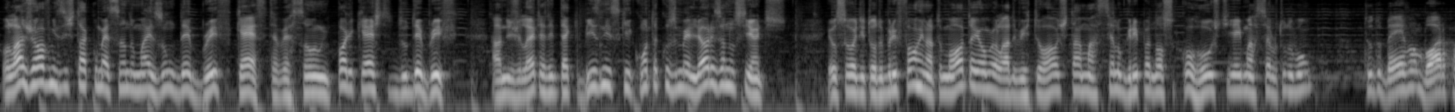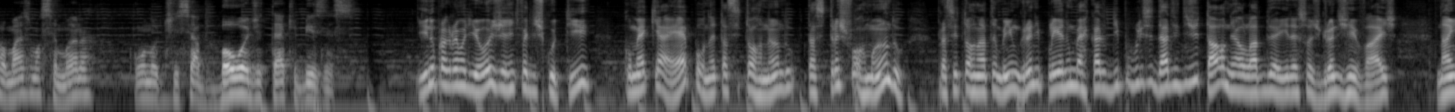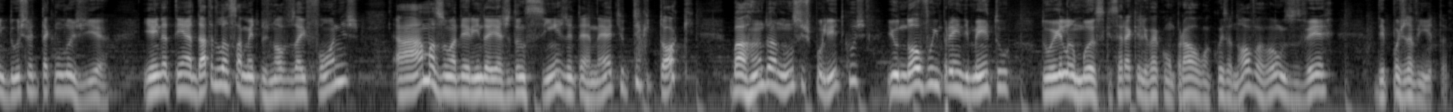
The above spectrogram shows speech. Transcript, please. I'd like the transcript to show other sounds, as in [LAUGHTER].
Olá, jovens! Está começando mais um The Briefcast, a versão em podcast do The Brief, a newsletter de tech business que conta com os melhores anunciantes. Eu sou o editor do Briefão, Renato Mota, e ao meu lado virtual está Marcelo Gripa, nosso co-host. E aí, Marcelo, tudo bom? Tudo bem, vamos embora para mais uma semana com notícia boa de tech business. E no programa de hoje a gente vai discutir como é que a Apple está né, tá se tornando, está se transformando para se tornar também um grande player no mercado de publicidade digital, né, ao lado das suas grandes rivais na indústria de tecnologia. E ainda tem a data de lançamento dos novos iPhones, a Amazon aderindo aí às dancinhas da internet, o TikTok barrando anúncios políticos e o novo empreendimento do Elon Musk. Será que ele vai comprar alguma coisa nova? Vamos ver depois da vinheta.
